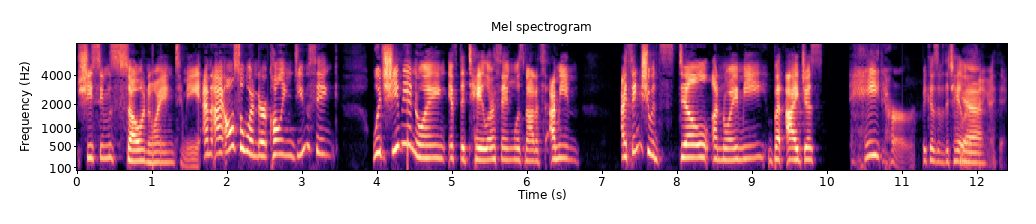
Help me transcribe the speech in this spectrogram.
She seems so annoying to me. And I also wonder, Colleen, do you think would she be annoying if the Taylor thing was not a th- I mean, I think she would still annoy me, but I just hate her because of the Taylor Yeah. thing, I think.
